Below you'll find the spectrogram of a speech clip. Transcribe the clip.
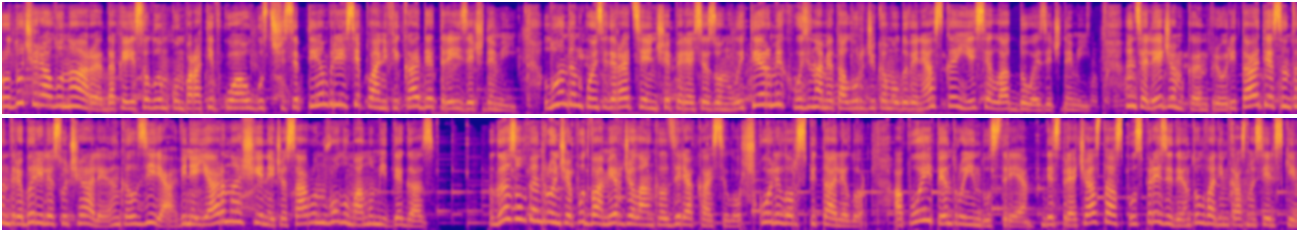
Producerea lunară, dacă e să luăm comparativ cu august și septembrie, se planifica de 30 de mii. Luând în considerație începerea sezonului termic, uzina metalurgică moldovenească iese la 20 de mii. Înțelegem că în prioritate sunt întrebările sociale, încălzirea, vine iarna și e necesar un volum anumit de gaz. Gazul pentru început va merge la încălzirea caselor, școlilor, spitalelor, apoi pentru industrie. Despre aceasta a spus prezidentul Vadim Krasnoselski.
